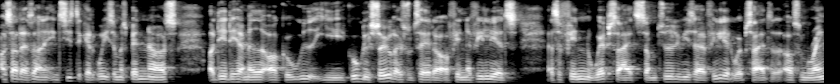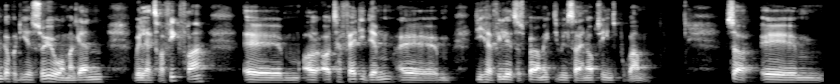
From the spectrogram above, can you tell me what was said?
og så er der så en sidste kategori, som er spændende også, og det er det her med at gå ud i Google søgeresultater og finde affiliates, altså finde websites, som tydeligvis er affiliate websites, og som ranker på de her søgeord, man gerne vil have trafik fra, øhm, og, og tage fat i dem, øhm, de her affiliates, og spørge om ikke de vil signe op til ens program. Så øhm,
